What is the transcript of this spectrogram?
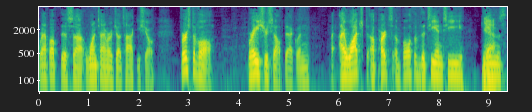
wrap up this uh, one-timer Judd's Hockey Show, first of all, brace yourself, Declan. I, I watched uh, parts of both of the TNT Yeah. games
